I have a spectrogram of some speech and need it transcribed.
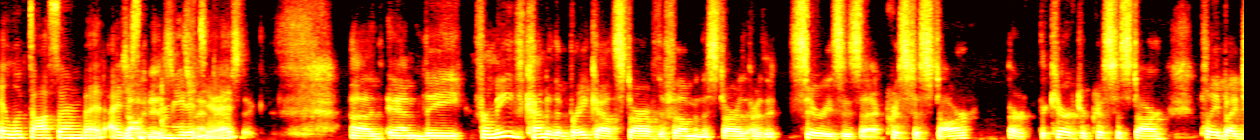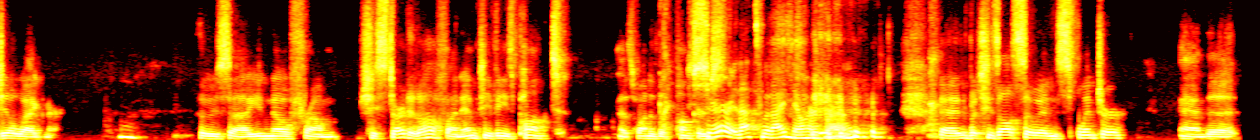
it looked awesome, but I just No, it never is. made It's it to it. fantastic. Uh, and the for me, kind of the breakout star of the film and the star or the series is uh, Krista Starr, or the character Krista Starr, played by Jill Wagner, Hmm. who's uh, you know from she started off on MTV's Punk'd as one of the punkers. Sure, that's what I know her from. Uh, but she's also in Splinter and the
